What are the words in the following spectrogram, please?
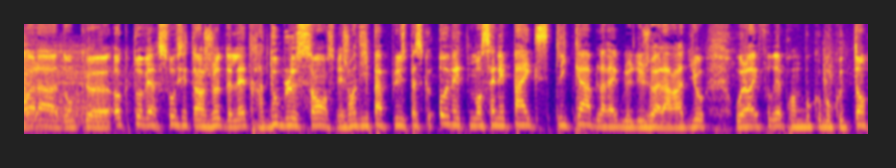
Voilà, donc euh, Octoverso, c'est un jeu de lettres à double sens, mais j'en dis pas plus parce que honnêtement, ça n'est pas explicable la règle du jeu à la radio, ou alors il faudrait prendre beaucoup beaucoup de temps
